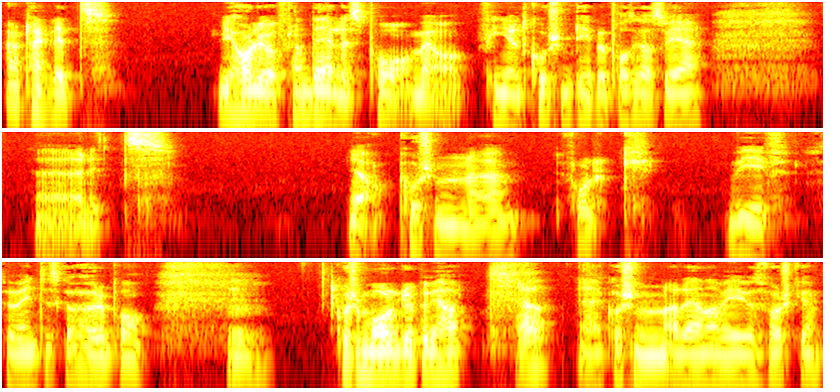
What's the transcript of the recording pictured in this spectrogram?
Jeg har tenkt litt Vi holder jo fremdeles på med å finne ut hvilken type podkast vi er. Eh, litt Ja, hvordan eh, folk vi forventer skal høre på. Hvilken målgruppe vi har. Ja. Eh, hvilken arena vi utforsker.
